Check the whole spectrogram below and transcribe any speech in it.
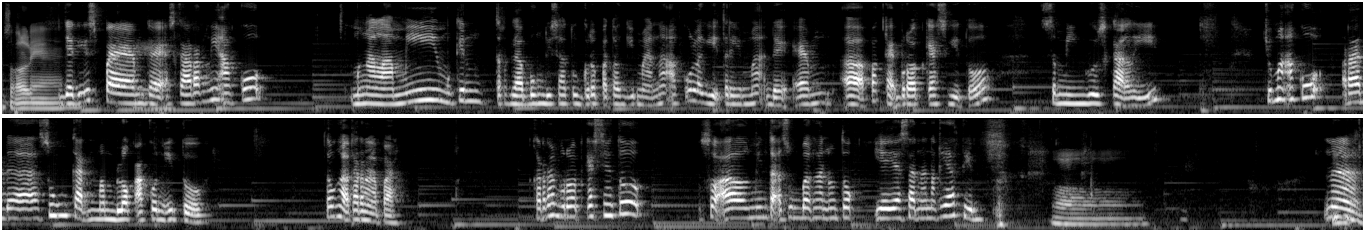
soalnya. jadi spam Iya. kayak sekarang nih aku mengalami mungkin tergabung di satu grup atau gimana aku lagi terima DM eh, apa kayak broadcast gitu seminggu sekali cuma aku rada sungkan memblok akun itu tau nggak karena apa karena broadcastnya tuh soal minta sumbangan untuk yayasan anak yatim Oh. Nah,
